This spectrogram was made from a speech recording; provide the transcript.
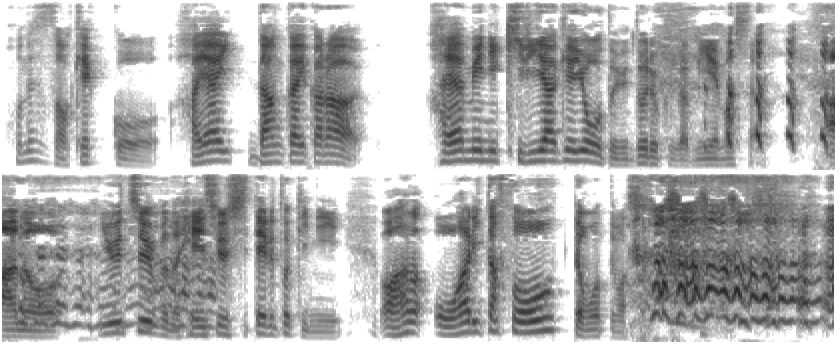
ホネストさんは結構、早い段階から、早めに切り上げようという努力が見えましたね。あの、YouTube の編集してる時に、あ、終わりたそうって思ってました。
